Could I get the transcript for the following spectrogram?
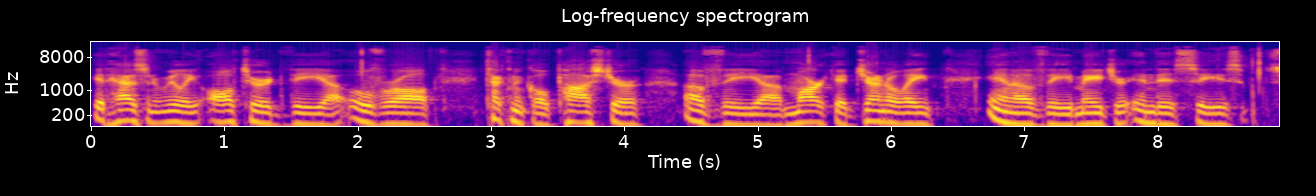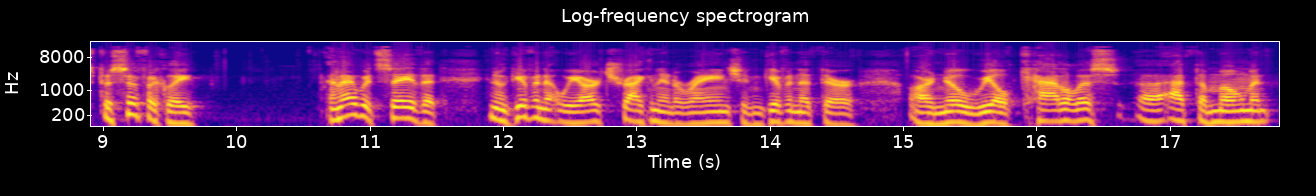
it hasn't really altered the uh, overall technical posture of the uh, market generally and of the major indices specifically. And I would say that, you know, given that we are tracking in a range and given that there are no real catalysts uh, at the moment,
